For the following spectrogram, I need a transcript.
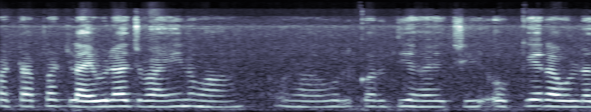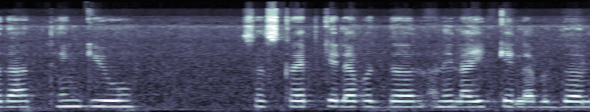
फटाफट लाईव्हला जॉईन व्हा. राहुल कर दिया ओके राहुल दादा थँक्यू सबस्क्राईब केल्याबद्दल आणि लाईक केल्याबद्दल.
